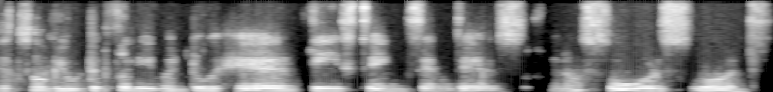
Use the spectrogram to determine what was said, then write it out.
It's so beautiful even to hear these things in this, you know, source words.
